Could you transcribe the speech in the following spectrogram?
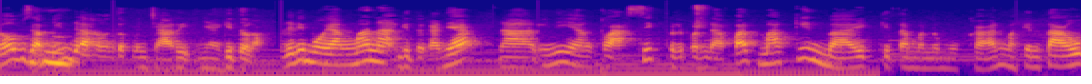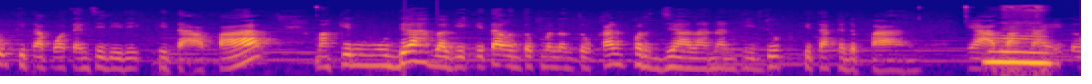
kamu bisa pindah hmm. untuk mencarinya gitu loh. Jadi mau yang mana gitu kan ya? Nah ini yang klasik berpendapat makin baik kita menemukan, makin tahu kita potensi diri kita kita apa, makin mudah bagi kita untuk menentukan perjalanan hidup kita ke depan ya hmm. apakah itu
